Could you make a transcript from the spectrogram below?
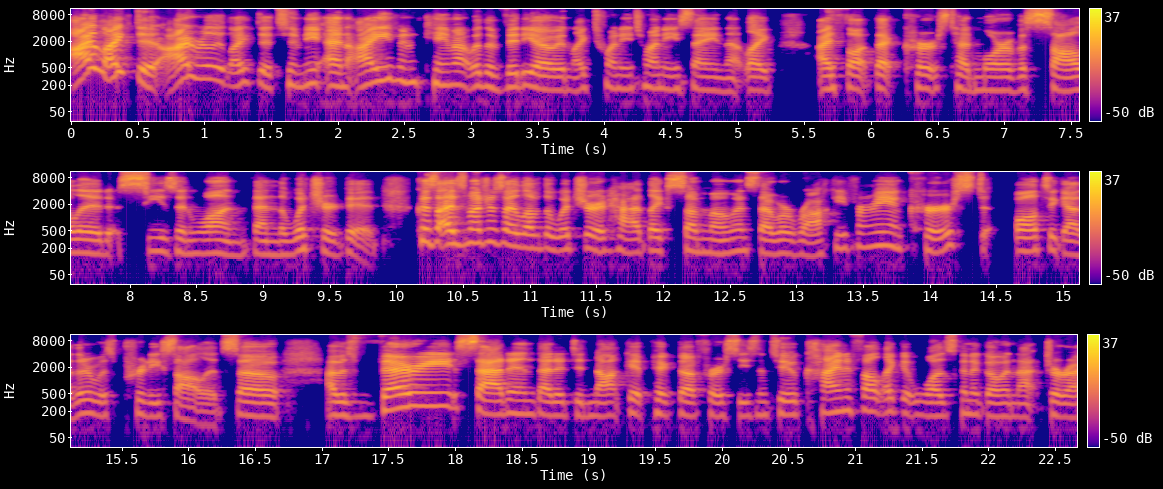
I liked it. I really liked it to me. And I even came out with a video in like 2020 saying that like I thought that Cursed had more of a solid season one than The Witcher did. Because as much as I love The Witcher, it had like some moments that were rocky for me, and Cursed altogether was pretty solid. So I was very saddened that it did not get picked up for season two. Kind of felt like it was going to go in that direction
